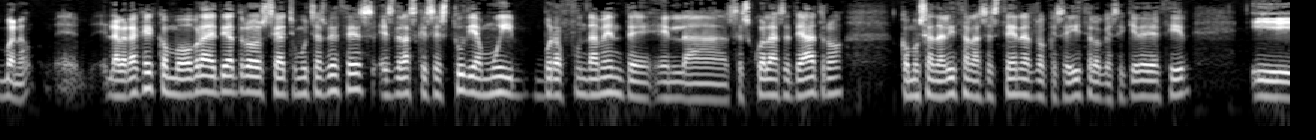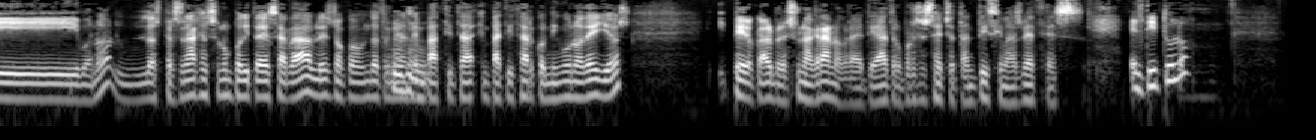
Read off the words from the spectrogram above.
Bueno, eh, la verdad que como obra de teatro se ha hecho muchas veces, es de las que se estudia muy profundamente en las escuelas de teatro, cómo se analizan las escenas, lo que se dice, lo que se quiere decir y bueno, los personajes son un poquito desagradables, no, no terminas de Ujú. empatizar, empatizar con ninguno de ellos. Pero claro, pero es una gran obra de teatro, por eso se ha hecho tantísimas veces. ¿El título?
